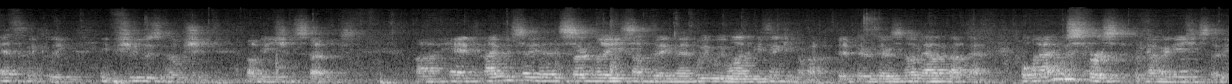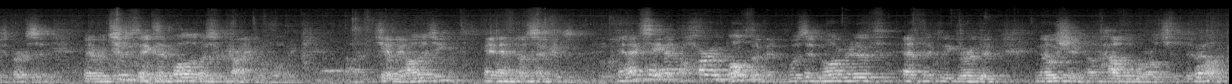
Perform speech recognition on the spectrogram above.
ethnically infused notion of Asian studies. Uh, and I would say that is certainly something that we, we want to be thinking about. There, there- there's no doubt about that. But when I was first becoming an Asian studies person, there were two things that all of us were trying to avoid. Uh, genealogy and ethnocentrism. And I'd say at the heart of both of them was a normative, ethically driven notion of how the world should develop.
